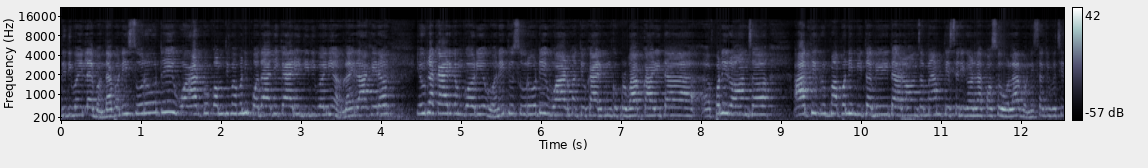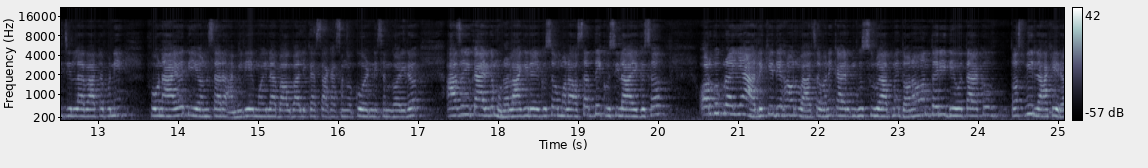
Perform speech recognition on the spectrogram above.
दिदीबहिनीलाई भन्दा पनि सोह्रवटै वार्डको कम्तीमा पनि पदाधिकारी दिदीबहिनीहरूलाई राखेर एउटा कार्यक्रम गरियो भने त्यो सोह्रवटै वार्डमा त्यो कार्यक्रमको प्रभावकारिता पनि रहन्छ। आर्थिक रूपमा पनि मितव्ययिता रहन्छ म्याम त्यसरी गर्दा कसो होला भनिसकेपछि जिल्लाबाट पनि फोन आयो। त्यही अनुसार हामीले महिला बालबालिका शाखासँग कोअर्डिनेसन गरेर आज यो कार्यक्रम हुन लागिरहेको छ। मलाई असाध्यै खुसी लागेको छ। अर्को कुरा यहाँहरूले के देखाउनु भएको छ भने कार्यक्रमको सुरुवातमै धनवन्तरी देवताको तस्बिर राखेर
